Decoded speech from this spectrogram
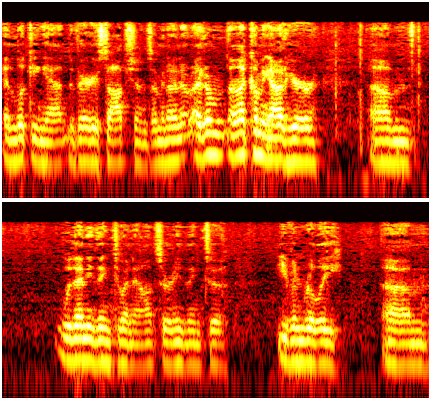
and looking at the various options. I mean, I don't, I'm not coming out here um, with anything to announce or anything to even really um,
